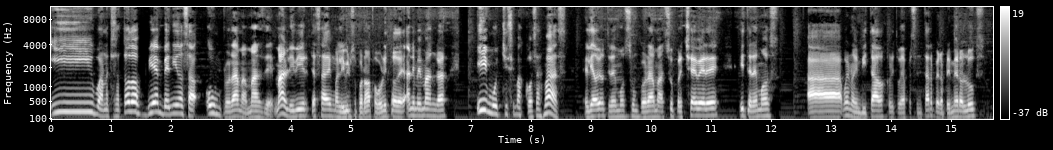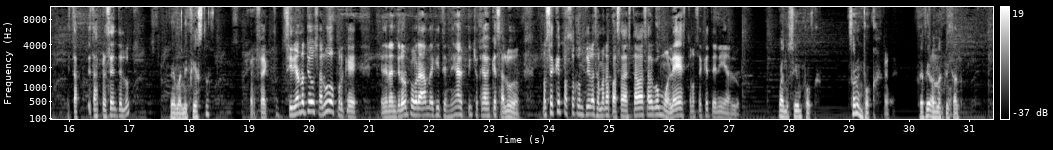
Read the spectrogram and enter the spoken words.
Y buenas noches a todos, bienvenidos a un programa más de Malvivir. Ya saben, Malvivir su programa favorito de anime, manga y muchísimas cosas más. El día de hoy tenemos un programa súper chévere y tenemos a, bueno, invitados que ahorita voy a presentar, pero primero Lux, ¿estás, ¿estás presente Lux? Me manifiesto. Perfecto. Si ya no te doy saludos porque en el anterior programa dijiste, me da el pincho cada vez que saludo. No sé qué pasó contigo la semana pasada, estabas algo molesto, no sé qué tenías, Lux. Bueno, sí, un poco. Solo un poco. Perfecto. Prefiero no explicarlo.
